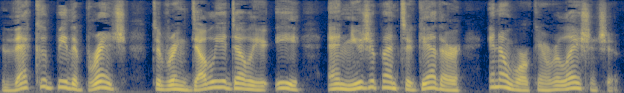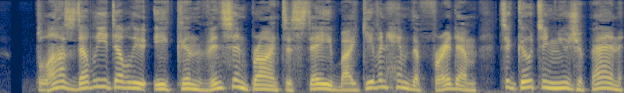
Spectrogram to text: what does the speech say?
that could be the bridge to bring WWE and New Japan together in a working relationship. Plus, WWE convincing Bryan to stay by giving him the freedom to go to New Japan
